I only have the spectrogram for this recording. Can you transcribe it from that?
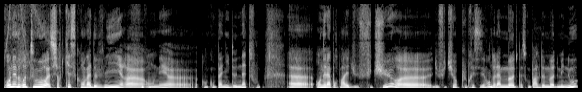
On est de retour sur Qu'est-ce qu'on va devenir Euh, On est euh, en compagnie de Natou. Euh, on est là pour parler du futur, euh, du futur plus précisément de la mode, parce qu'on parle de mode. Mais nous,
